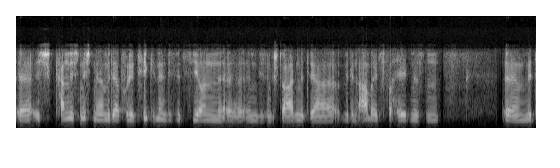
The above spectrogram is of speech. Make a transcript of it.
äh, ich kann mich nicht mehr mit der Politik identifizieren äh, in diesem Staat, mit der, mit den Arbeitsverhältnissen, äh, mit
